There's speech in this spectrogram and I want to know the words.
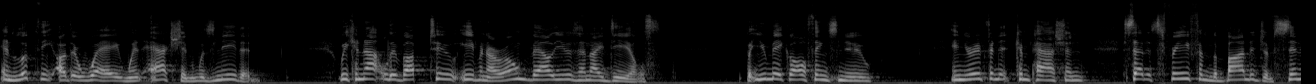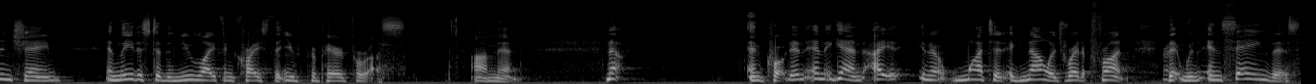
and looked the other way when action was needed. We cannot live up to even our own values and ideals. But you make all things new. In your infinite compassion, set us free from the bondage of sin and shame, and lead us to the new life in Christ that you've prepared for us. Amen. Now, end quote. And, and again, I you know want to acknowledge right up front that when in saying this,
